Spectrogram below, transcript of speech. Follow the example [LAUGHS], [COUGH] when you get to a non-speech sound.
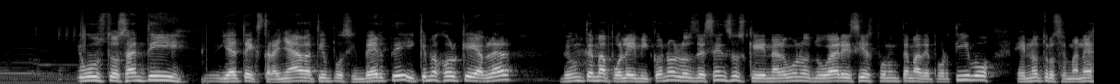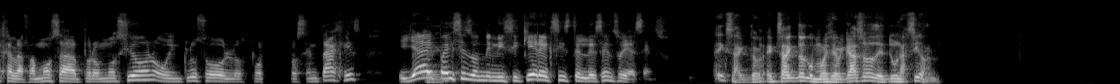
Qué gusto, Santi. Ya te extrañaba tiempo sin verte. Y qué mejor que hablar de un tema polémico, ¿no? Los descensos que en algunos lugares sí es por un tema deportivo, en otros se maneja la famosa promoción o incluso los porcentajes, y ya hay países donde ni siquiera existe el descenso y ascenso. Exacto, exacto, como es el caso de tu nación.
